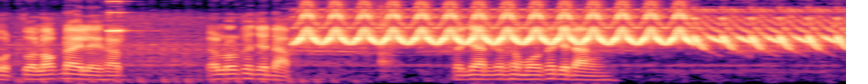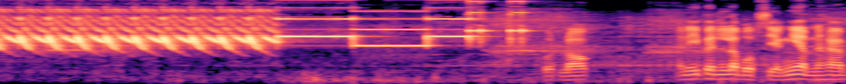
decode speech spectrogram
กดตัวล็อกได้เลยครับ แล้วรถก็จะดับ สัญญาณการขโมยก็จะดัง กดล็อก อันนี้เป็นระบบเสียงเงียบนะครับ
